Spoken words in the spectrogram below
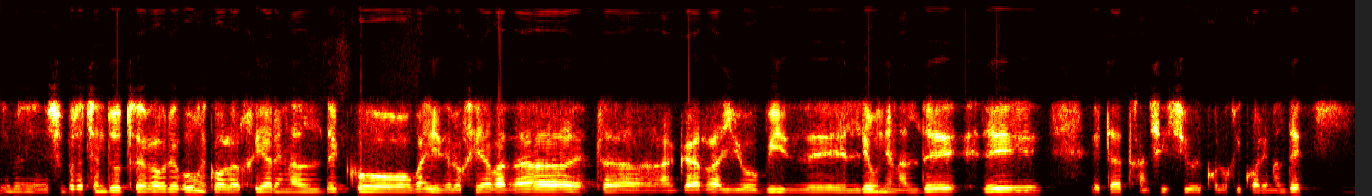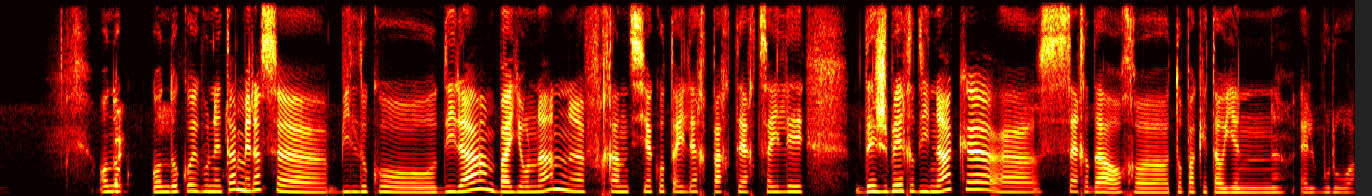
e, suposatzen dut, gaur egun, ekologiaren aldeko, bai, ideologia bada, eta garraio bide leunen alde, ere, eta transizio ekologikoaren alde. Ondo, bai. Ondoko egunetan, beraz, uh, bilduko dira, Bayonan, uh, Frantziako tailer parte hartzaile desberdinak, uh, zer da hor uh, topaketa hoien helburua?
